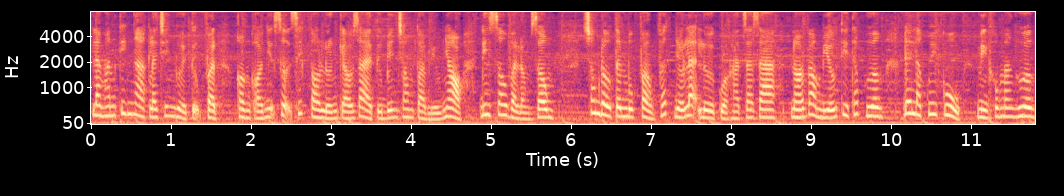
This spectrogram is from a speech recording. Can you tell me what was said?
làm hắn kinh ngạc là trên người tượng Phật còn có những sợi xích to lớn kéo dài từ bên trong tòa miếu nhỏ đi sâu vào lòng sông. Trong đầu Tần Mục phảng phất nhớ lại lời của Hạt Gia Gia, nói vào miếu thì thắp hương, đây là quy củ, mình không mang hương,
